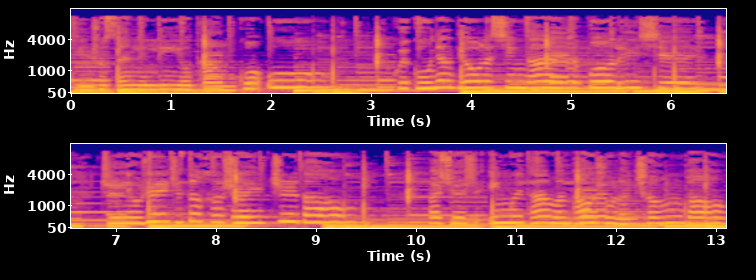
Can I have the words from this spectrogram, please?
听说森林里有糖果屋，灰姑娘丢了心爱的玻璃鞋，只有睿智的河水知道，白雪是因为贪玩跑出了城堡。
